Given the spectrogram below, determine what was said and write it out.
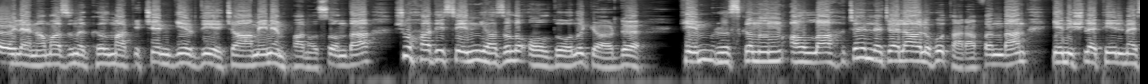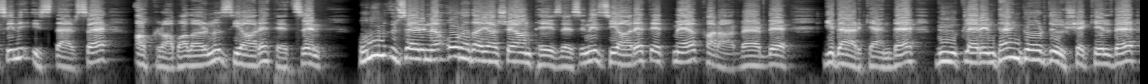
Öğle namazını kılmak için girdiği caminin panosunda şu hadisin yazılı olduğunu gördü. Kim rızkının Allah Celle Celaluhu tarafından genişletilmesini isterse akrabalarını ziyaret etsin. Bunun üzerine orada yaşayan teyzesini ziyaret etmeye karar verdi. Giderken de büyüklerinden gördüğü şekilde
